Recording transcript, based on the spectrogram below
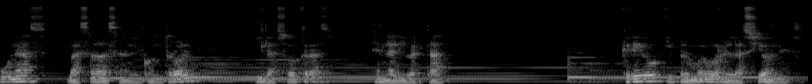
Unas basadas en el control y las otras en la libertad. Creo y promuevo relaciones,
